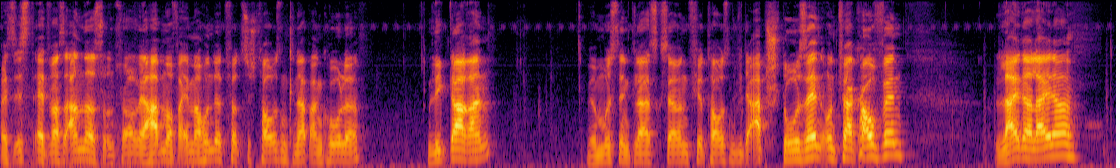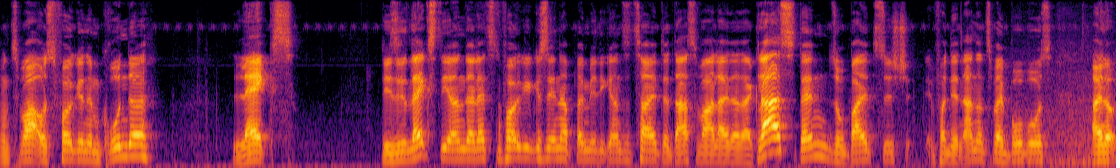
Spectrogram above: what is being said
es ist etwas anders und zwar wir haben auf einmal 140.000 knapp an Kohle. Liegt daran, wir mussten den Class Xeron 4000 wieder abstoßen und verkaufen. Leider, leider. Und zwar aus folgendem Grunde. Lags. Diese Lags, die ihr in der letzten Folge gesehen habt bei mir die ganze Zeit, das war leider der Glas. Denn sobald sich von den anderen zwei Bobos einer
